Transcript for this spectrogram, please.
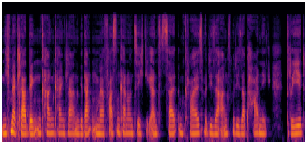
nicht mehr klar denken kann, keinen klaren Gedanken mehr fassen kann und sich die ganze Zeit im Kreis mit dieser Angst, mit dieser Panik dreht.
